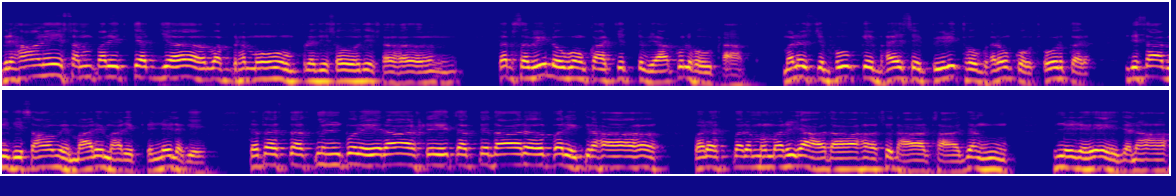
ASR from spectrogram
गृहाणी संपरित्यज्य वभ्रमु प्रदिशो दिश। तब सभी लोगों का चित्त व्याकुल हो उठा। मनुष्य भूख के भय से पीड़ित हो घरों को छोड़कर दिशा विदिशाओं में मारे मारे फिरने लगे। ततस्तस्मिन् राष्ट्रे तक्तदार परिग्रह परस्पर मर्यादा सुधार्था जंग निरेजना।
